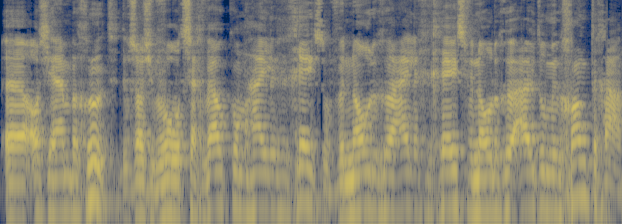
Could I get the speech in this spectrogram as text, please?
uh, als je hem begroet. Dus als je bijvoorbeeld zegt welkom Heilige Geest. Of we nodigen u Heilige Geest, we nodigen u uit om uw gang te gaan.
